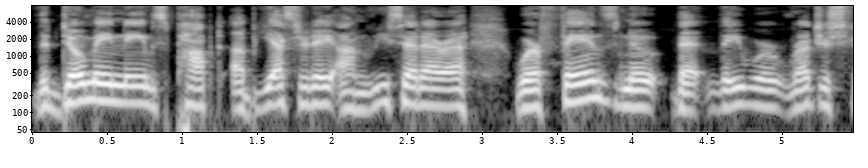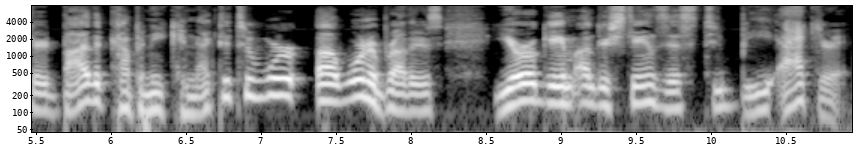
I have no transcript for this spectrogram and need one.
The domain names popped up yesterday on Reset Era, where fans note that they were registered by the company connected to War- uh, Warner Brothers. Eurogame understands this to be accurate.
